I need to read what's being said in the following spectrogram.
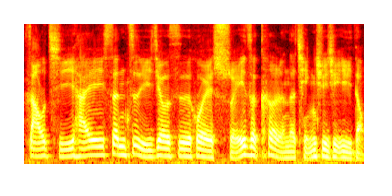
早期还甚至于就是会随着客人的情绪去移动，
